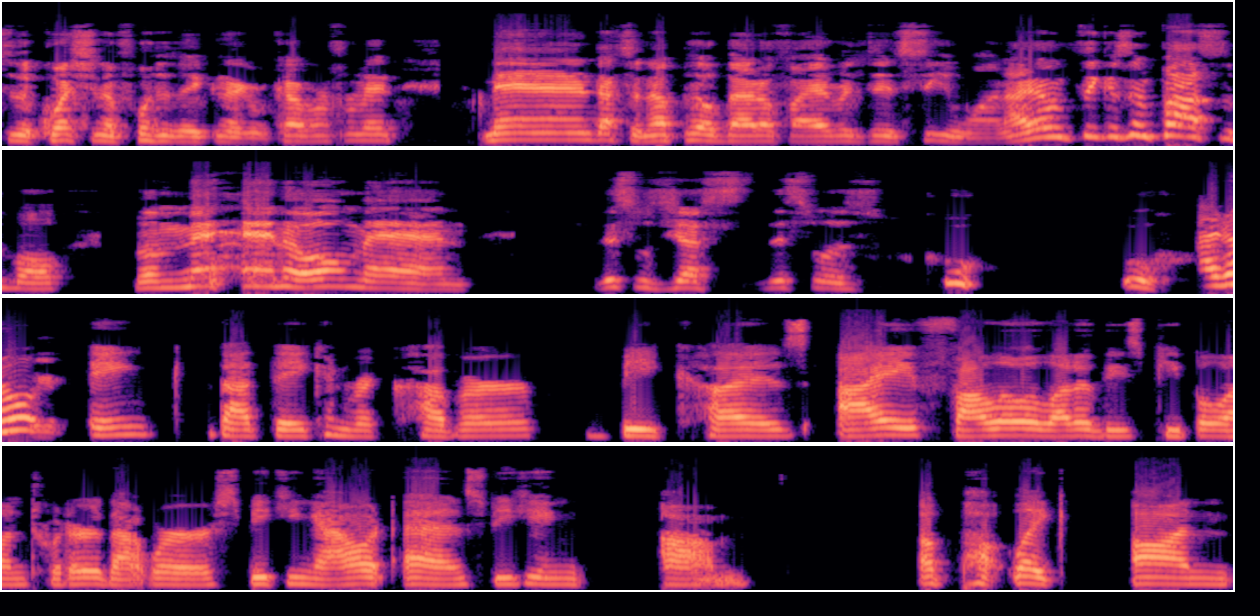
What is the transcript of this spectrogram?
to the question of whether they can recover from it, man, that's an uphill battle if I ever did see one. I don't think it's impossible, but man, oh man, this was just this was. Whew, whew. I don't Okay. think that they can recover because I follow a lot of these people on Twitter that were speaking out and speaking, um, like on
